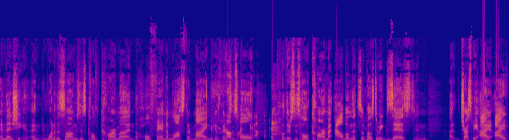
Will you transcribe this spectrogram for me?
And then she and, and one of the songs is called Karma, and the whole fandom lost their mind because there's Oh this whole God. oh, there's this whole Karma album that's supposed to exist. And uh, trust me, I I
